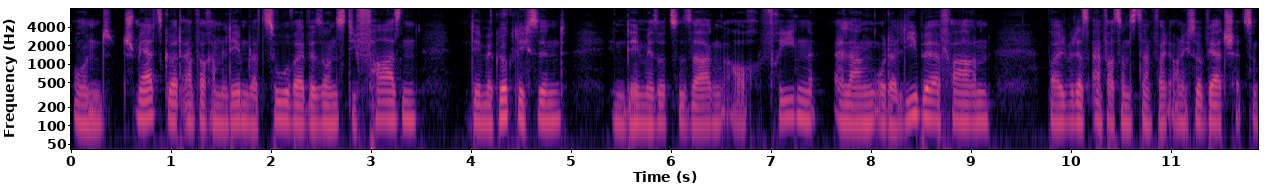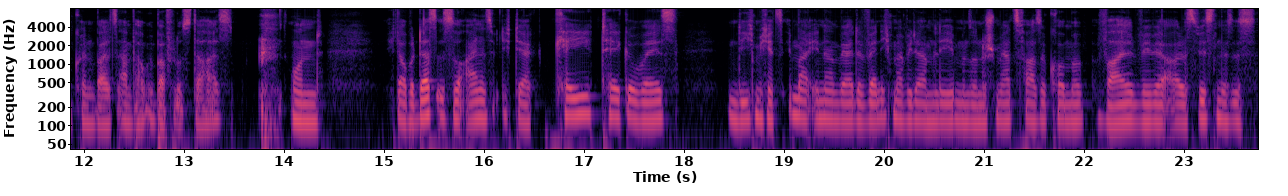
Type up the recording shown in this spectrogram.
Und Schmerz gehört einfach im Leben dazu, weil wir sonst die Phasen, in denen wir glücklich sind, in denen wir sozusagen auch Frieden erlangen oder Liebe erfahren, weil wir das einfach sonst dann vielleicht auch nicht so wertschätzen können, weil es einfach im Überfluss da ist. Und ich glaube, das ist so eines wirklich der Key-Takeaways, in die ich mich jetzt immer erinnern werde, wenn ich mal wieder im Leben in so eine Schmerzphase komme, weil, wie wir alles wissen, es ist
